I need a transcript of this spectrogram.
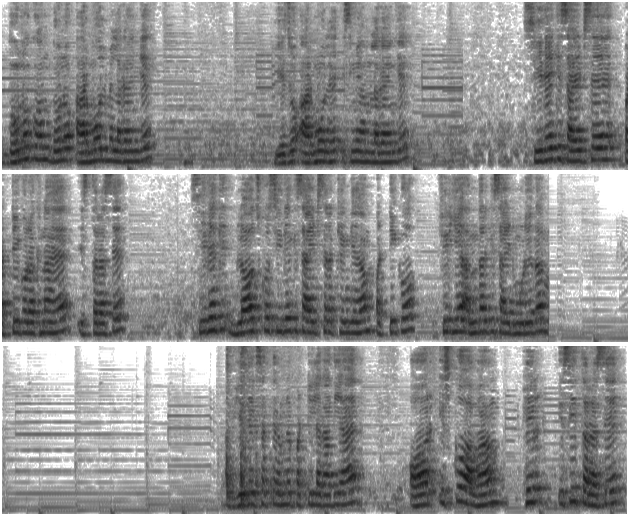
दोनों को हम दोनों आर्मोल में लगाएँगे। ये जो आर्मोल है, इसमें हम लगाएँगे। सीधे की साइड से पट्टी को रखना है, इस तरह से। सीधे की ब्लाउज को सीधे की साइड से रखेंगे हम, पट्टी को। फिर ये अंदर की साइड मुड़ेगा। अब ये देख सकते हैं, हमने पट्टी लगा दिया है। और इसको अब हम फिर इसी तरह से,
